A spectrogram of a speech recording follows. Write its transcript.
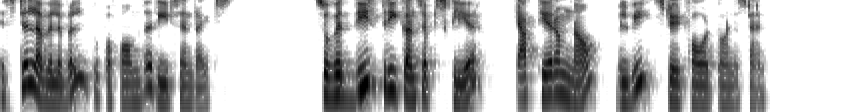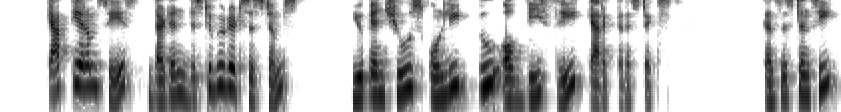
is still available to perform the reads and writes. So with these three concepts clear, CAP theorem now will be straightforward to understand. CAP theorem says that in distributed systems, you can choose only two of these three characteristics consistency,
